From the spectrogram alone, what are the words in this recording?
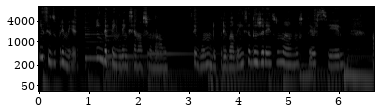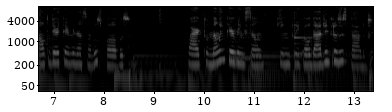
Inciso 1. Independência nacional. Segundo, prevalência dos direitos humanos. Terceiro, autodeterminação dos povos. Quarto, não intervenção. Quinto, igualdade entre os estados.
